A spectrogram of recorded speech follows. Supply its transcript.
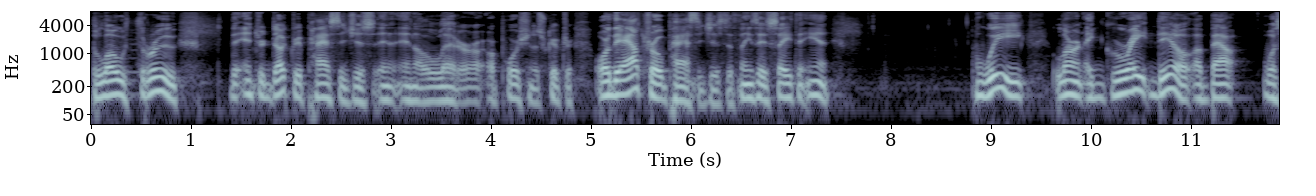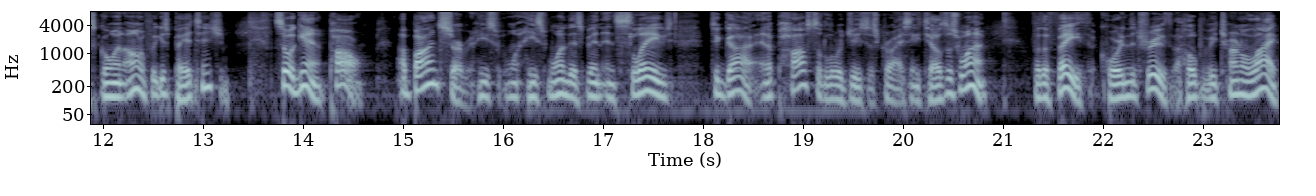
blow through the introductory passages in, in a letter or, or portion of Scripture, or the outro passages, the things they say at the end. We learn a great deal about what's going on if we just pay attention. So, again, Paul, a bondservant. He's, he's one that's been enslaved to God, an apostle of the Lord Jesus Christ. And he tells us why. For the faith, according to the truth, the hope of eternal life.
